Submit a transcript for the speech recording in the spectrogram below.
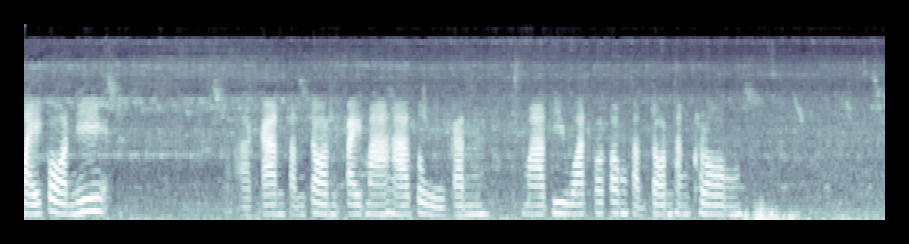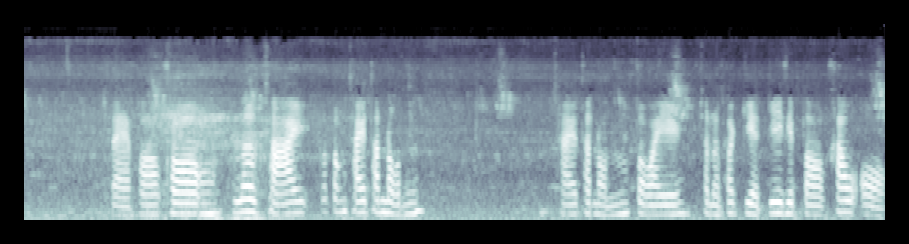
มัยก่อนนี้ การสัญจรไปมาหาสู่กันมาที่วัดก็ต้องสัญจรทางคลอง แต่พอคลองเลิกใช้ก็ต้องใช้ถนน ใช้ถนนซอยเฉลิมพระเกียรติ20ต่อเข้าออก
